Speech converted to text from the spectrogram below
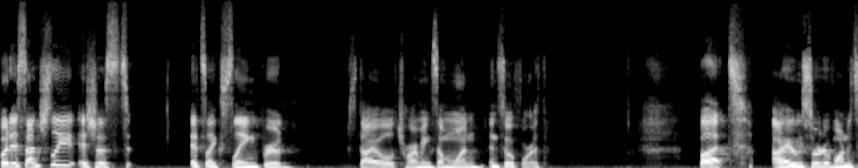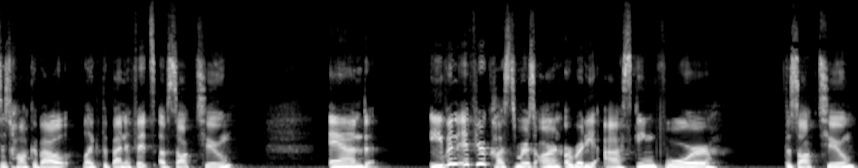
But essentially, it's just it's like slang for style, charming someone, and so forth. But I sort of wanted to talk about like the benefits of SOC 2. And even if your customers aren't already asking for the SOC 2,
